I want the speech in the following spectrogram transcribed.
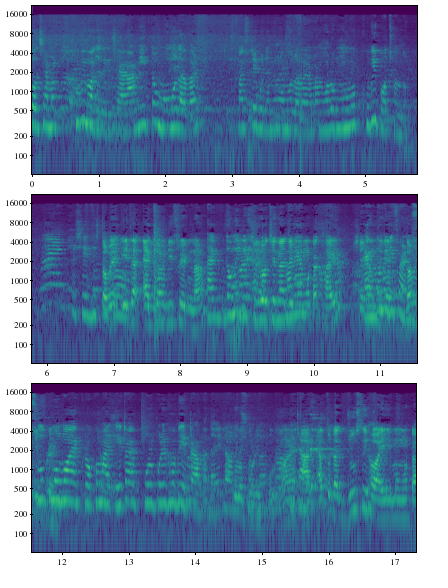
বলছি আমার খুবই মজা লেগেছে। আর আমি তো মোমো লাভার ফার্স্টে বলি আমি মোমো লাভার আমার মোমো খুবই পছন্দ। সেই তবে এটা একদমই ডিফারেন্ট না। একদমই চিরচেনা যে মানে মোমোটা খাই সেখান একদমই থেকে ডিফারেন্ট একদমই স্যুপ মোমো একরকম আর এটা পুরোপুরি ভাবে এটা আলাদা এটা অনেক সুন্দর। মানে আর এতটা জুসি হয় এই মোমোটা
